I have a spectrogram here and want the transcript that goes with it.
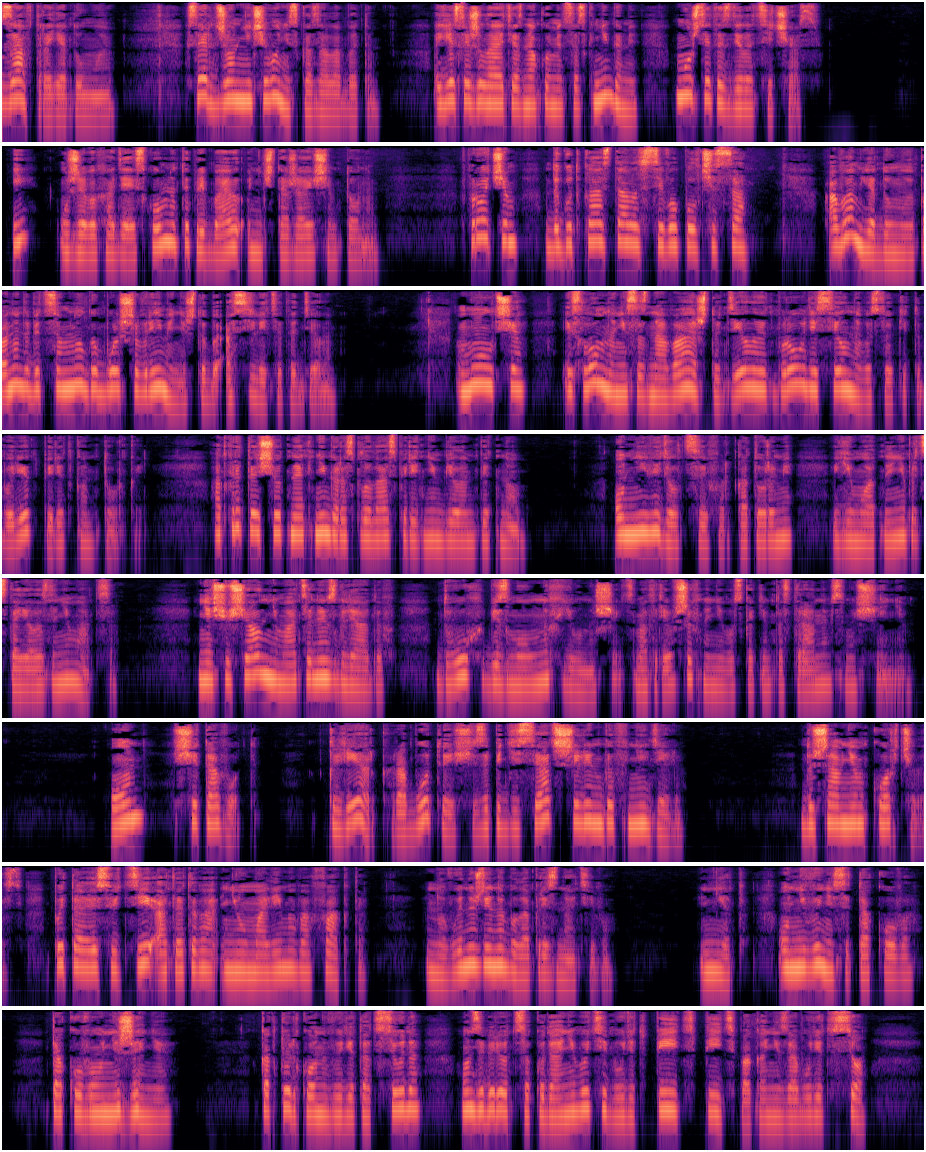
Завтра, я думаю. Сэр Джон ничего не сказал об этом. Если желаете ознакомиться с книгами, можете это сделать сейчас. И, уже выходя из комнаты, прибавил уничтожающим тоном. Впрочем, до гудка осталось всего полчаса, а вам, я думаю, понадобится много больше времени, чтобы осилить это дело. Молча и словно не сознавая, что делает, Броуди сел на высокий табурет перед конторкой. Открытая счетная книга расплылась перед ним белым пятном. Он не видел цифр, которыми ему отныне предстояло заниматься. Не ощущал внимательных взглядов двух безмолвных юношей, смотревших на него с каким-то странным смущением. Он — счетовод, клерк, работающий за пятьдесят шиллингов в неделю. Душа в нем корчилась, пытаясь уйти от этого неумолимого факта, но вынуждена была признать его. Нет, он не вынесет такого, такого унижения. Как только он выйдет отсюда, он заберется куда-нибудь и будет пить, пить, пока не забудет все,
